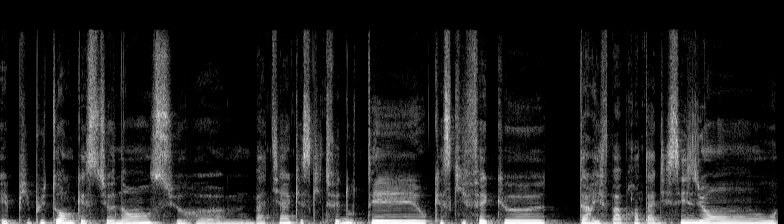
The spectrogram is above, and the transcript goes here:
et puis plutôt en questionnant sur, euh, bah tiens, qu'est-ce qui te fait douter, ou qu'est-ce qui fait que tu n'arrives pas à prendre ta décision, ou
